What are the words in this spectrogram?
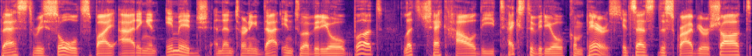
best results by adding an image and then turning that into a video, but let's check how the text to video compares. It says describe your shot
